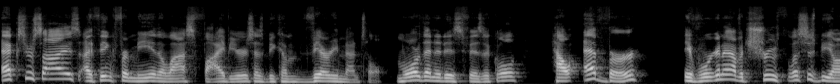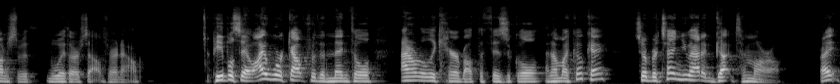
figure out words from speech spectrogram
Exercise, I think for me in the last five years has become very mental, more than it is physical. However, if we're gonna have a truth, let's just be honest with with ourselves right now. People say, oh, I work out for the mental. I don't really care about the physical. And I'm like, okay. So pretend you had a gut tomorrow, right?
